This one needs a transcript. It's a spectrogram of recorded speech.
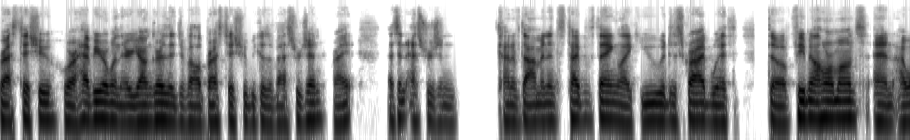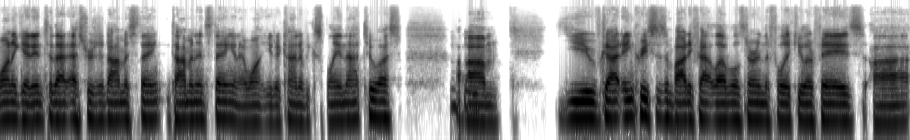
breast tissue who are heavier when they're younger, they develop breast tissue because of estrogen, right? That's an estrogen kind of dominance type of thing, like you would describe with the female hormones. And I want to get into that estrogen dominance thing, dominance thing, and I want you to kind of explain that to us. Mhm. Um, you've got increases in body fat levels during the follicular phase. Uh,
